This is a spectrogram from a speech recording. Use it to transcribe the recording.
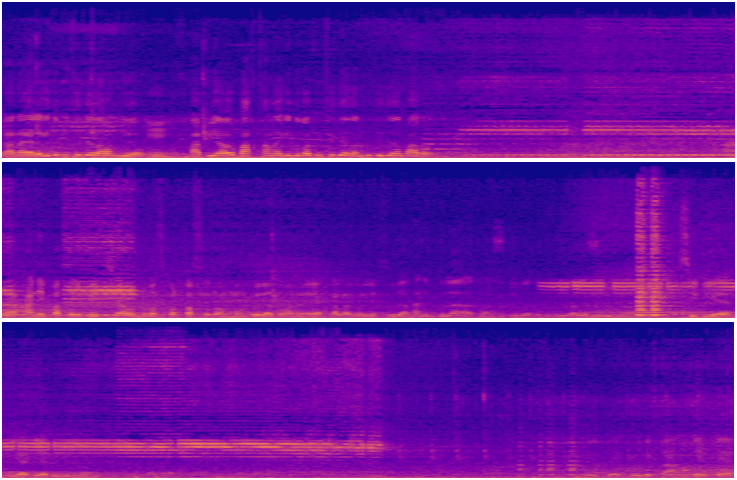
না না এলাকা কিন্তু পিছিয়ে দিয়ে যাওয়ার নিয়ম। হুম। হাপিয়াও বাস থামায় কিন্তু পিছিয়ে দিয়ে যান পিছিয়ে দিয়ে পারো। হানি বাসের বেচছে অন্য বাস করতেছে রং মং করে তোমার এক কালার করলে পুরান হানিফগুলা তোমার বিক্রি করে বিক্রি করলে বিভিন্ন সিডিএম ইয়া দিয়া বিভিন্ন। ওই দেখ, ওই দেখ, টান দে, দেখ।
